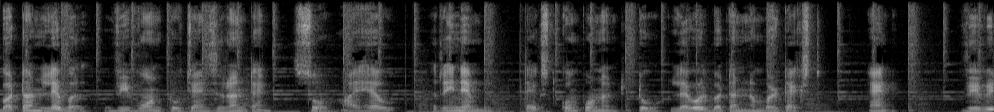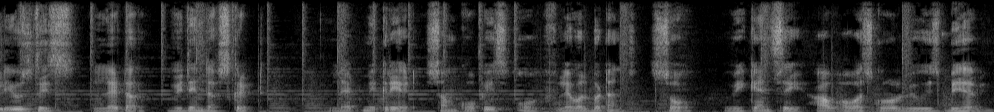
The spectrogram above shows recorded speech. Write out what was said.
Button label we want to change runtime so I have renamed text component to level button number text and we will use this later within the script. Let me create some copies of level buttons so we can see how our scroll view is behaving.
